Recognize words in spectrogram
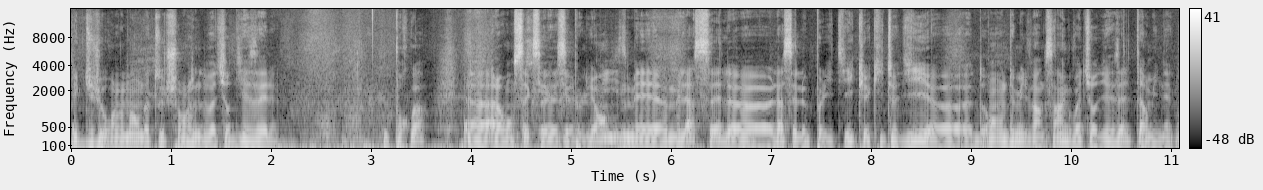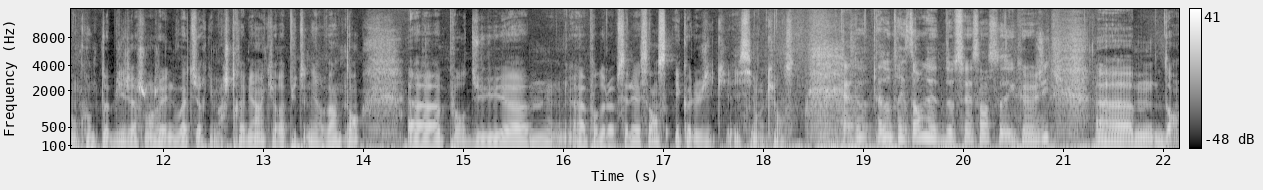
et que du jour au lendemain, on doit tous changer notre voiture diesel? Pourquoi Euh, Alors on sait que c'est polluant, mais, euh, mais là c'est le là c'est le politique qui te dit euh, en 2025 voiture diesel terminée. Donc on t'oblige à changer une voiture qui marche très bien, qui aurait pu tenir 20 ans, euh, pour du pour de l'obsolescence écologique ici en l'occurrence. T'as d'autres exemples d'obsolescence écologique? Euh, dans,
